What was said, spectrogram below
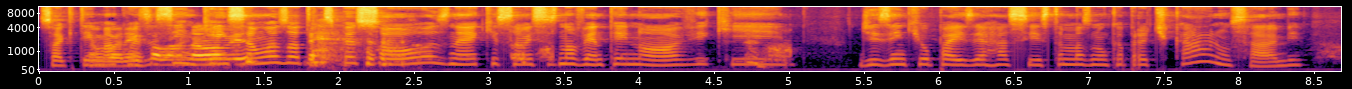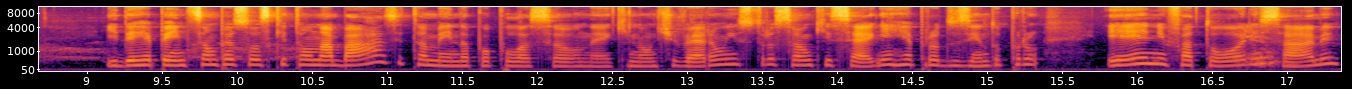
Só que tem uma coisa assim, quem são as outras pessoas, né, que são esses 99 que dizem que o país é racista, mas nunca praticaram, sabe? E de repente são pessoas que estão na base também da população, né, que não tiveram instrução, que seguem reproduzindo por N fatores, sabe?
